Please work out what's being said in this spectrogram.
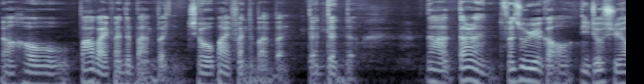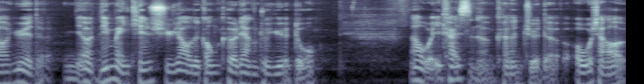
然后八百分的版本、九百分的版本等等的，那当然分数越高，你就需要越的，呃，你每天需要的功课量就越多。那我一开始呢，可能觉得，我想要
